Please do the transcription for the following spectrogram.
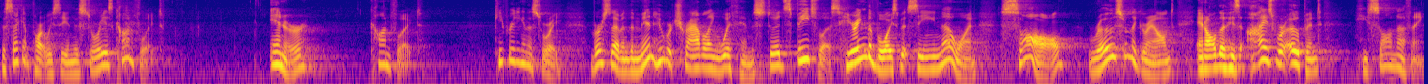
The second part we see in this story is conflict. Inner conflict. Keep reading in the story. Verse 7 The men who were traveling with him stood speechless, hearing the voice but seeing no one. Saul rose from the ground, and although his eyes were opened, he saw nothing.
